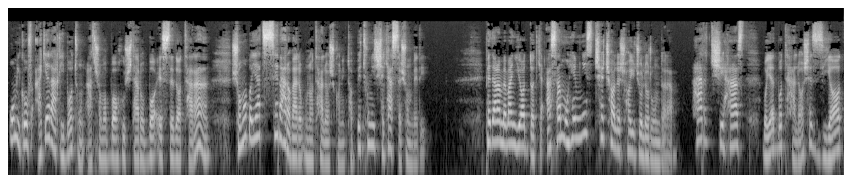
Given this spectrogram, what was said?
او می گفت اگر رقیباتون از شما باهوشتر و با استعدادترن شما باید سه برابر اونا تلاش کنید تا بتونید شکستشون بدید. پدرم به من یاد داد که اصلا مهم نیست چه چالش هایی جلو روم دارم. هر چی هست باید با تلاش زیاد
